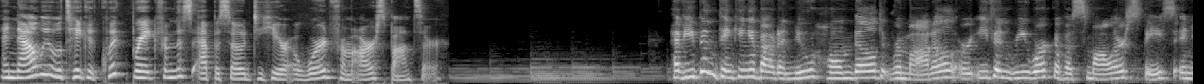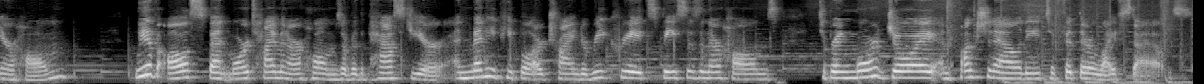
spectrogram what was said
And now we will take a quick break from this episode to hear a word from our sponsor. Have you been thinking about a new home build, remodel, or even rework of a smaller space in your home? We have all spent more time in our homes over the past year, and many people are trying to recreate spaces in their homes to bring more joy and functionality to fit their lifestyles.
